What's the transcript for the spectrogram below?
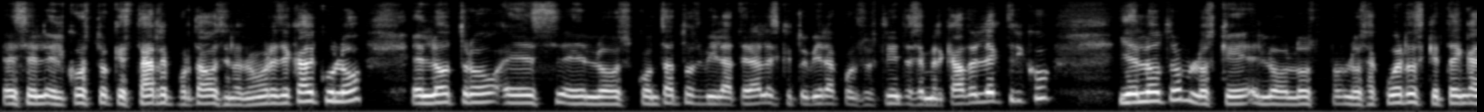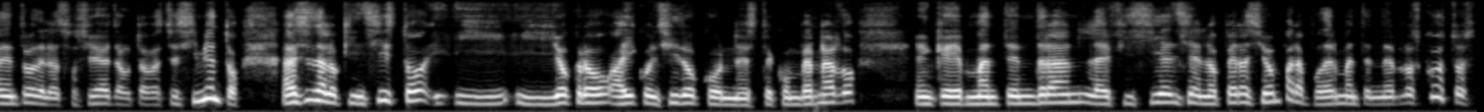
es el, costo que está reportado en las memorias de cálculo. El otro es eh, los contratos bilaterales que tuviera con sus clientes en mercado eléctrico. Y el otro, los, que, lo, los, los acuerdos que tenga dentro de las sociedades de autoabastecimiento. A veces a lo que insisto, y, yo creo, ahí coincido con, este, con Bernardo, en que mantendrán la eficiencia en la operación para poder mantener los costos.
